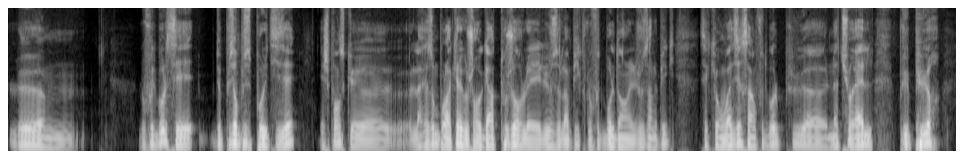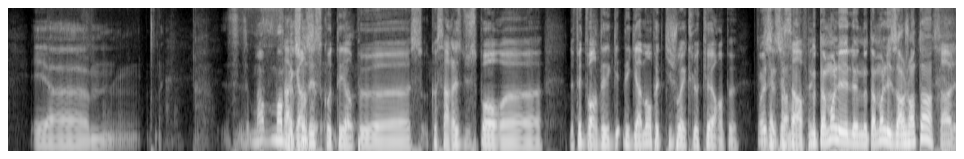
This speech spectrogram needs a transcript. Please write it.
le euh, le football c'est de plus en plus politisé. Et je pense que euh, la raison pour laquelle je regarde toujours les, les Jeux Olympiques, le football dans les Jeux Olympiques, c'est qu'on va dire c'est un football plus euh, naturel, plus pur. Et euh, c'est- moi, moi ça a gardé ce côté un peu euh, que ça reste du sport. le fait de voir des, des gamins en fait qui jouent avec le cœur un peu. Ouais, c'est ça. ça, en fait. Notamment les, les- notamment les Argentins. Ça, les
